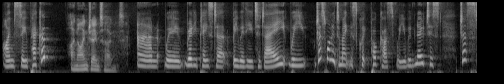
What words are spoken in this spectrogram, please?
I'm Sue Peckham. And I'm James Holmes. And we're really pleased to be with you today. We just wanted to make this quick podcast for you. We've noticed just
